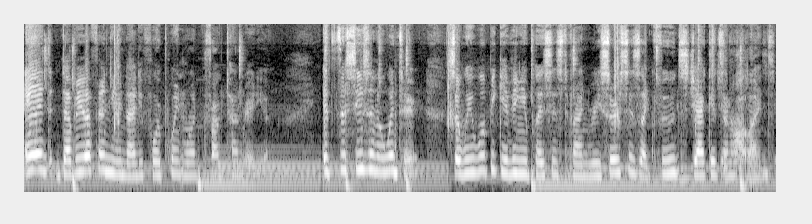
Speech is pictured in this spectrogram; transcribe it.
and WFNU 94.1 Frogtown Radio. It's the season of winter, so we will be giving you places to find resources like foods, jackets, and hotlines.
